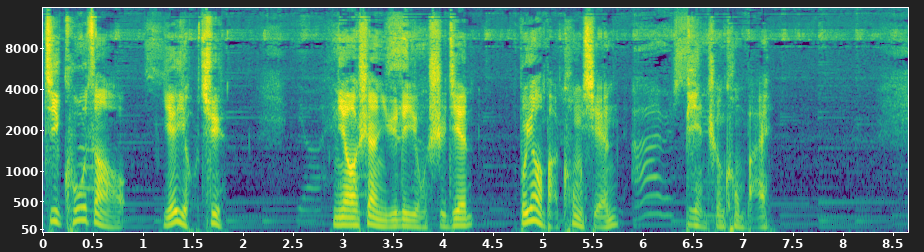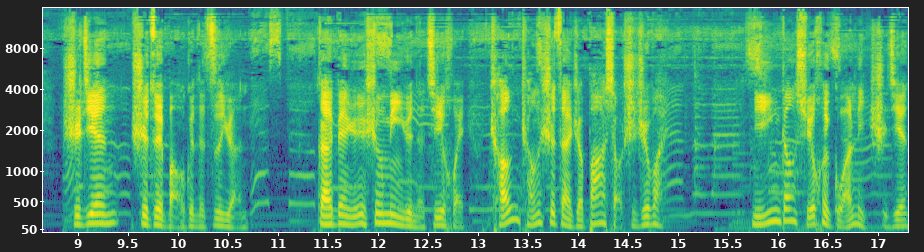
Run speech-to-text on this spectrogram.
既枯燥也有趣。你要善于利用时间，不要把空闲变成空白。时间是最宝贵的资源，改变人生命运的机会常常是在这八小时之外。你应当学会管理时间。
